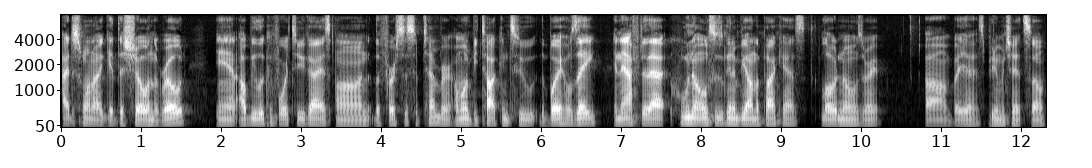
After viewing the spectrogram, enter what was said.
I just want to get the show on the road and i'll be looking forward to you guys on the 1st of september. I'm gonna be talking to the boy jose and after that who knows who's gonna be on the podcast? Lord knows right? Um, but yeah that's pretty much it. So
